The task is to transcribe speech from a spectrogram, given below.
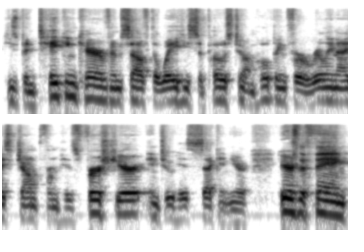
He's been taking care of himself the way he's supposed to. I'm hoping for a really nice jump from his first year into his second year. Here's the thing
